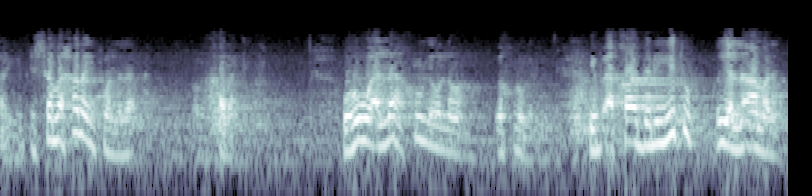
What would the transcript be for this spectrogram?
طيب السماء خرجت ولا لا؟ خرجت. وهو قال لها اخرجي ولا ما؟ اخرجي يبقى قادريته هي اللي أمرت.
